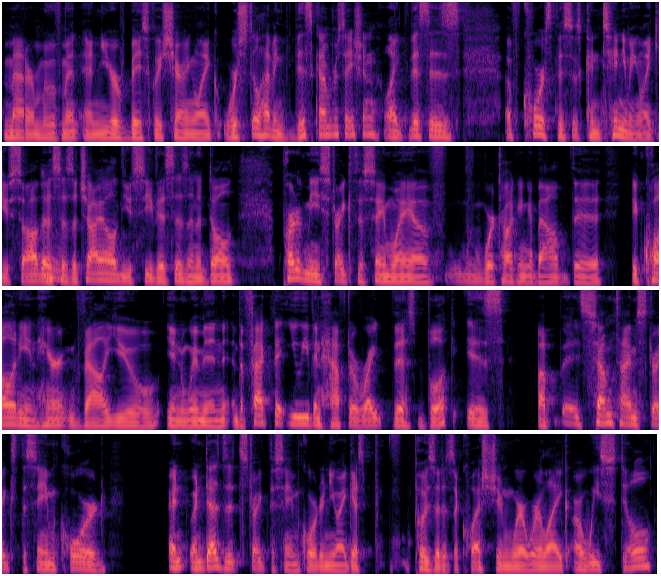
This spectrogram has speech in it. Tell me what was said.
Matter movement, and you're basically sharing, like, we're still having this conversation. Like, this is, of course, this is continuing. Like, you saw this mm. as a child, you see this as an adult. Part of me strikes the same way of we're talking about the equality inherent value in women. And the fact that you even have to write this book is, a, it sometimes strikes the same chord and, and does it strike the same chord in you? I guess pose it as a question where we're like, are we still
